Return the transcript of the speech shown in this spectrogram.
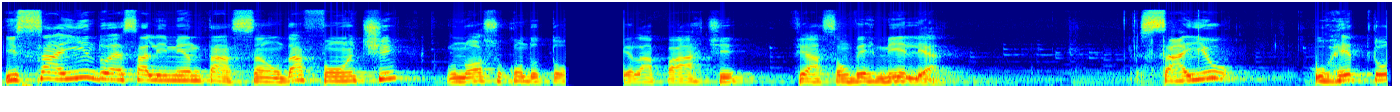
E saindo essa alimentação da fonte, o nosso condutor pela parte fiação vermelha. Saiu o retorno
